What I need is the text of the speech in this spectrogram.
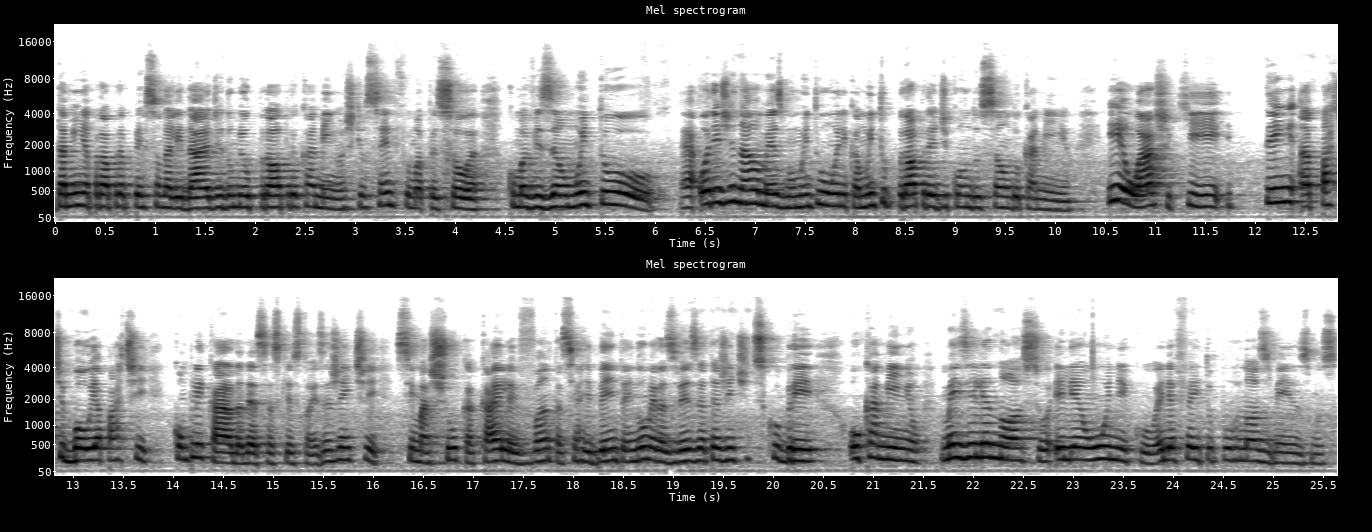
da minha própria personalidade, do meu próprio caminho. Acho que eu sempre fui uma pessoa com uma visão muito é, original mesmo, muito única, muito própria de condução do caminho. E eu acho que tem a parte boa e a parte complicada dessas questões. A gente se machuca, cai, levanta, se arrebenta inúmeras vezes até a gente descobrir o caminho, mas ele é nosso, ele é único, ele é feito por nós mesmos.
